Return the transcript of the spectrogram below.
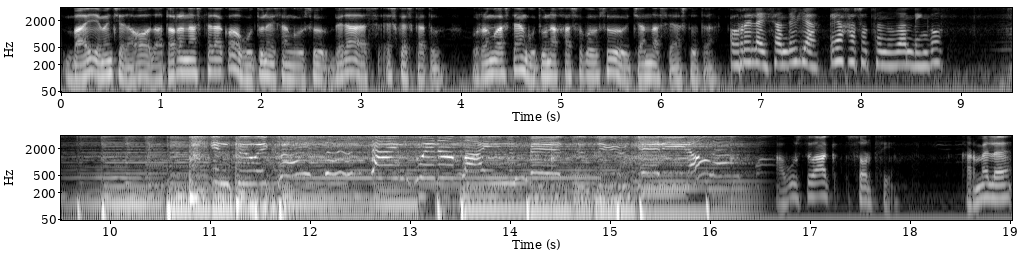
Bai, hementxe dago, datorren asterako gutuna izango duzu, beraz, eskeskatu. Urrengo astean gutuna jasoko duzu txanda zehaztuta. Horrela izan dela, ea jasotzen dudan bingoz. Into a crisis times when I'm lying in bed just to get it all out. Abuztuak sortzi. Karmele,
